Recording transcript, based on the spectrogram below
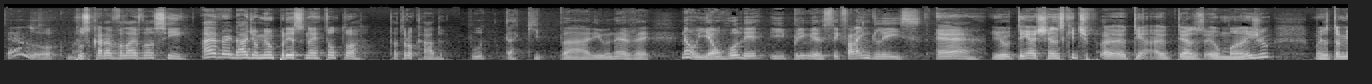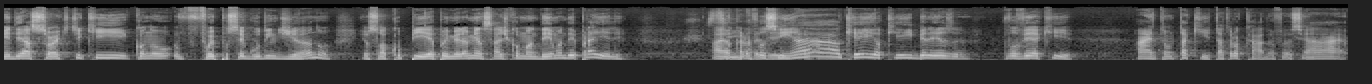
Você é louco, mano. pros caras lá e falar assim, ah, é verdade, é o mesmo preço, né? Então, tô, tá trocado. Puta que pariu, né, velho? Não, e é um rolê. E primeiro, você tem que falar inglês. É, eu tenho a chance que, tipo, eu, tenho, eu, tenho, eu manjo, mas eu também dei a sorte de que quando foi pro segundo indiano, eu só copiei a primeira mensagem que eu mandei e mandei pra ele. Aí Sim, o cara falou assim: isso. ah, ok, ok, beleza. Vou ver aqui. Ah, então tá aqui, tá trocado. Eu falei assim: ah,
